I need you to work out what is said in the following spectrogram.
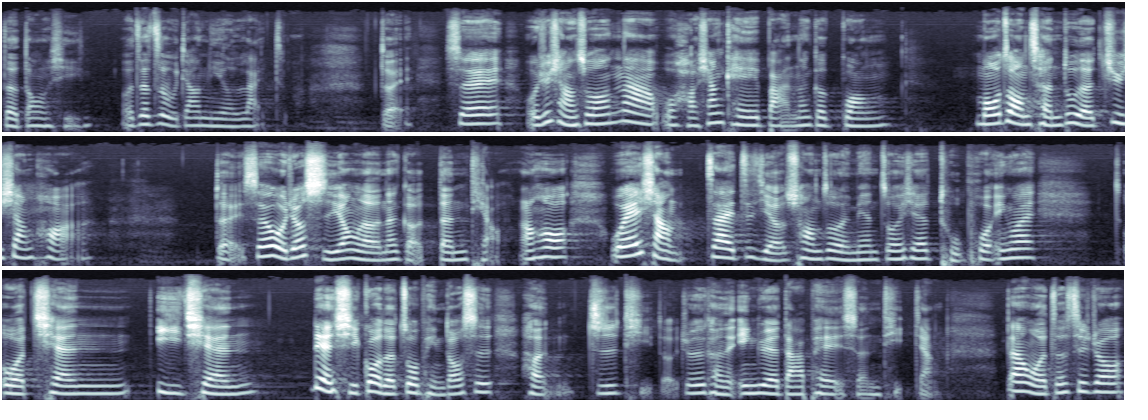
的东西。我这支舞叫 Near Light，对，所以我就想说，那我好像可以把那个光某种程度的具象化。对，所以我就使用了那个灯条。然后我也想在自己的创作里面做一些突破，因为我前以前。练习过的作品都是很肢体的，就是可能音乐搭配身体这样。但我这次就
